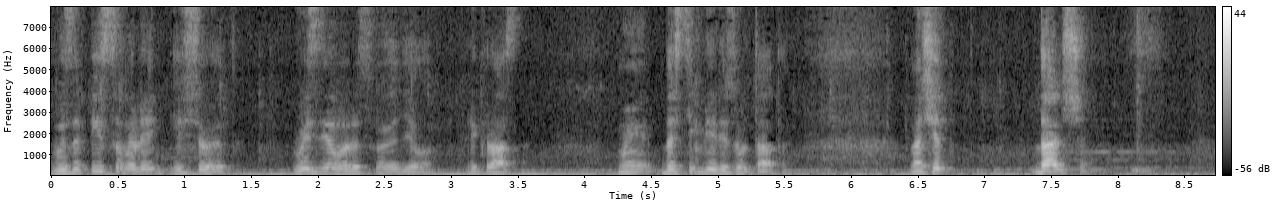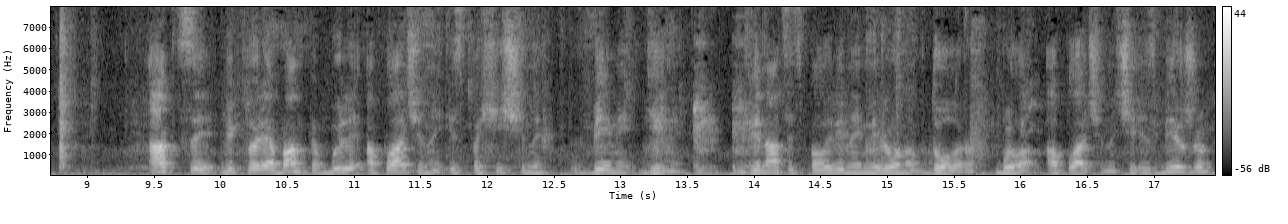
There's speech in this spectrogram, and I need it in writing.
Вы записывали и все это. Вы сделали свое дело. Прекрасно. Мы достигли результата. Значит, дальше. Акции Виктория Банка были оплачены из похищенных в БЕМе денег. 12,5 миллионов долларов было оплачено через биржу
